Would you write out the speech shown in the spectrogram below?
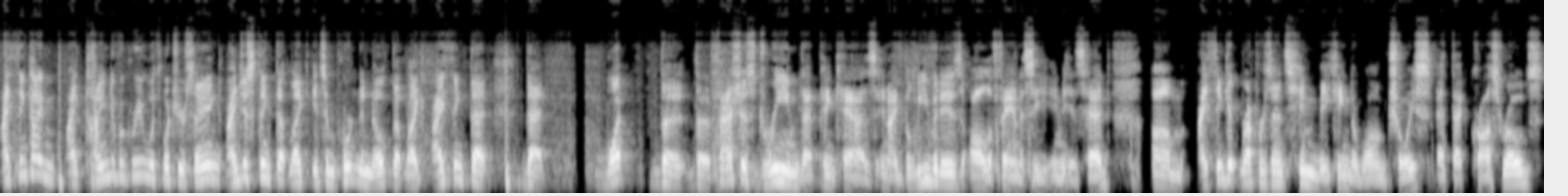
I think I'm, I kind of agree with what you're saying. I just think that like it's important to note that like I think that that what the the fascist dream that Pink has, and I believe it is all a fantasy in his head. Um, I think it represents him making the wrong choice at that crossroads.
